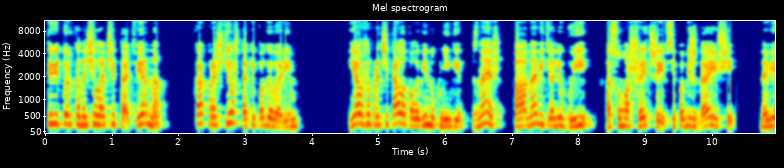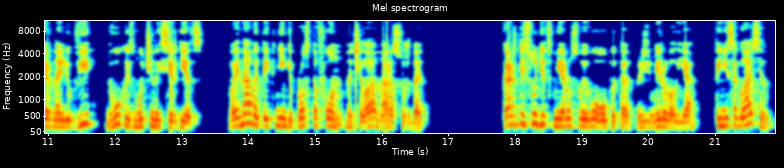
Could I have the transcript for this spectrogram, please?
Ты ведь только начала читать, верно? Как прочтешь, так и поговорим. Я уже прочитала половину книги, знаешь, а она ведь о любви, о сумасшедшей, всепобеждающей, наверное, любви двух измученных сердец. Война в этой книге просто фон, начала она рассуждать. Каждый судит в меру своего опыта, резюмировал я. Ты не согласен?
